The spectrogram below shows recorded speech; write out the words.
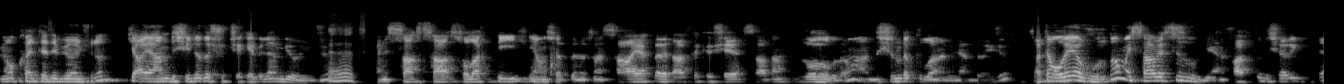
Hani o kalitede bir oyuncunun ki ayağın dışıyla da şut çekebilen bir oyuncu. Evet. Hani sağ, sağ solak değil yanlış hatırlamıyorsam. Yani sağ ayaklar evet arka köşeye sağdan zor olur ama dışında kullanabilen bir oyuncu. Zaten oraya vurdu ama isabetsiz vurdu yani farklı dışarı gitti.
